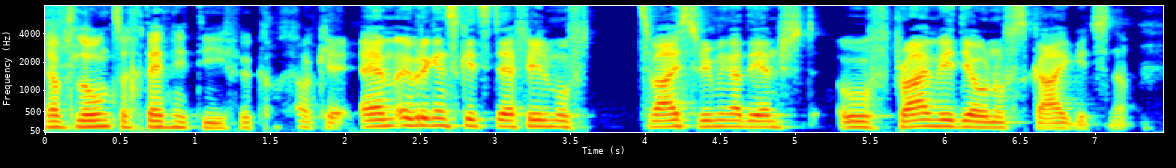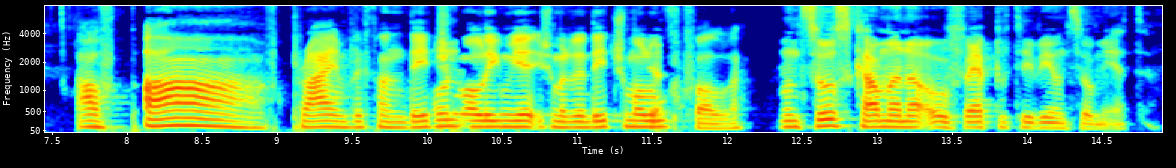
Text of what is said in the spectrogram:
ja, es lohnt sich definitiv, wirklich. Okay, ähm, übrigens gibt es den Film auf zwei Streaming-Dienste auf Prime Video und auf Sky gibt es noch. Auf, ah, auf Prime, vielleicht haben dort schon mal irgendwie, ist mir dann dort schon mal ja. aufgefallen. Und sonst kann man auf Apple TV und so mieten.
